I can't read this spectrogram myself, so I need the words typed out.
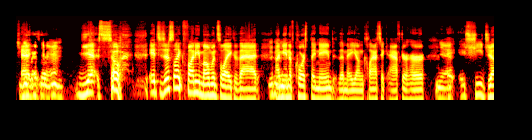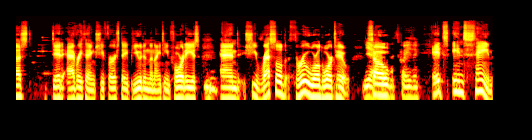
She And- did right there. Yeah, so it's just like funny moments like that. I Mhm. mean, of course, they named the Mae Young Classic after her. yeah. Eh, She just did everything. She first debuted in the 1940s Mhm. and she wrestled through World War II. Yeah. so- that's crazy. It's insane.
